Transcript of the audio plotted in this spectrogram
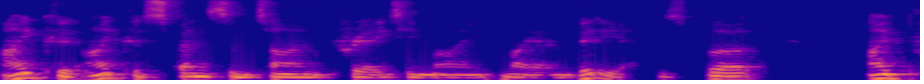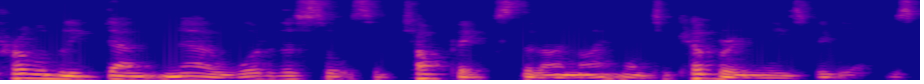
I could I could spend some time creating my my own videos, but I probably don't know what are the sorts of topics that I might want to cover in these videos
